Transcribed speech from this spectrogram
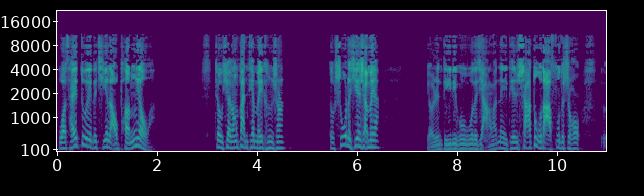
我才对得起老朋友啊。周宣王半天没吭声，都说了些什么呀？有人嘀嘀咕咕的讲了，那天杀杜大夫的时候，呃，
